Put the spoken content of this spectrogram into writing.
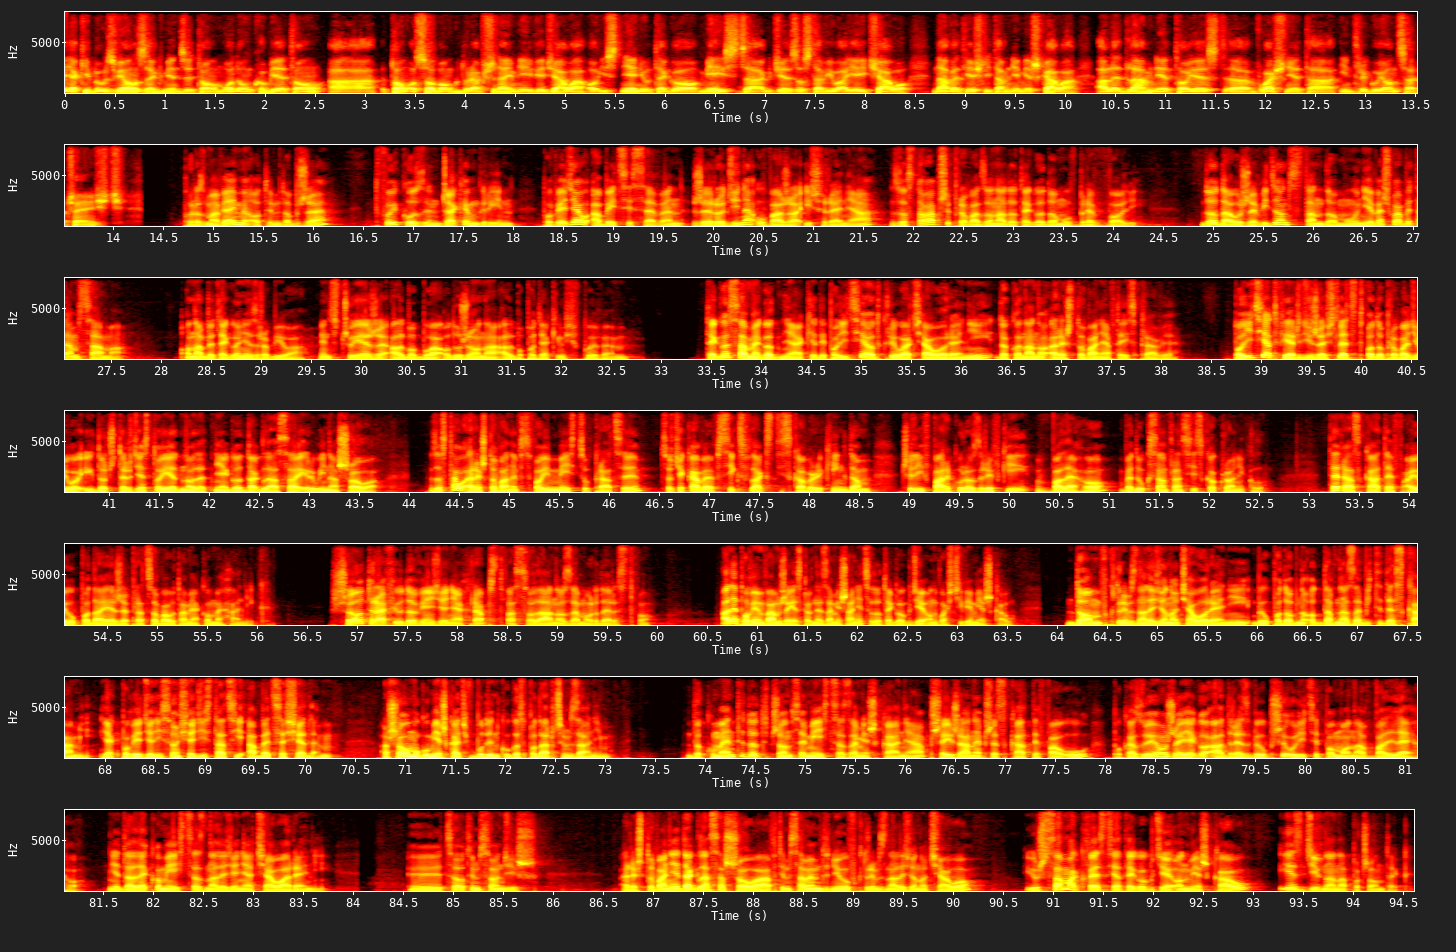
Jaki był związek między tą młodą kobietą a tą osobą, która przynajmniej wiedziała o istnieniu tego miejsca, gdzie zostawiła jej ciało, nawet jeśli tam nie mieszkała, ale dla mnie to jest e, właśnie ta intrygująca część. Porozmawiajmy o tym, dobrze? Twój kuzyn Jackiem Green powiedział ABC7, że rodzina uważa, iż Renia została przyprowadzona do tego domu wbrew woli. Dodał, że widząc stan domu, nie weszłaby tam sama. Ona by tego nie zrobiła, więc czuje, że albo była odurzona, albo pod jakimś wpływem. Tego samego dnia, kiedy policja odkryła ciało Reni, dokonano aresztowania w tej sprawie. Policja twierdzi, że śledztwo doprowadziło ich do 41-letniego Douglasa Irwina Shawa. Został aresztowany w swoim miejscu pracy, co ciekawe w Six Flags Discovery Kingdom, czyli w parku rozrywki w Vallejo, według San Francisco Chronicle. Teraz KTFIU podaje, że pracował tam jako mechanik. Shaw trafił do więzienia hrabstwa Solano za morderstwo. Ale powiem wam, że jest pewne zamieszanie co do tego, gdzie on właściwie mieszkał. Dom, w którym znaleziono ciało Reni, był podobno od dawna zabity deskami, jak powiedzieli sąsiedzi stacji ABC7, a Shaw mógł mieszkać w budynku gospodarczym za nim. Dokumenty dotyczące miejsca zamieszkania, przejrzane przez KTVU, pokazują, że jego adres był przy ulicy Pomona w Vallejo, niedaleko miejsca znalezienia ciała Reni. Yy, co o tym sądzisz? Aresztowanie Douglasa Shawa w tym samym dniu, w którym znaleziono ciało? Już sama kwestia tego, gdzie on mieszkał, jest dziwna na początek.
